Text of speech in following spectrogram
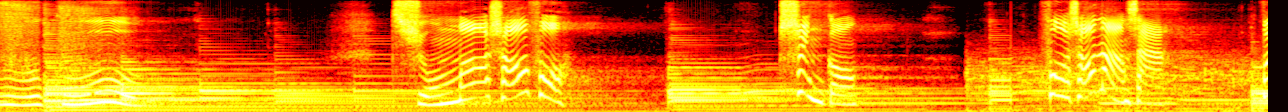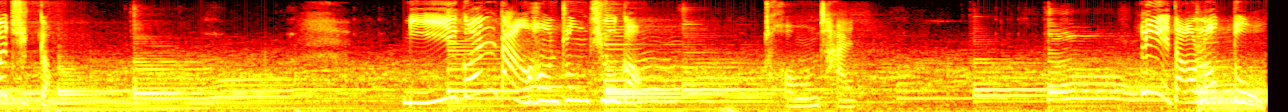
无辜，穷猫烧火，成功，火烧南山，我去搞。逆观当行中秋搞，重产，力道落度，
